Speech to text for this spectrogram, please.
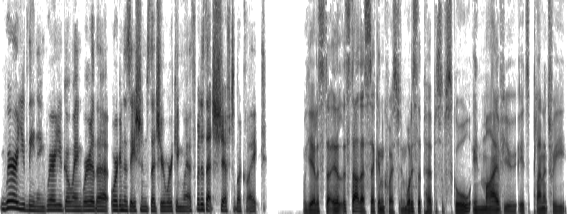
where are you leaning? Where are you going? Where are the organizations that you're working with? What does that shift look like? Well, yeah, let's start. Let's start that second question. What is the purpose of school? In my view, it's planetary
